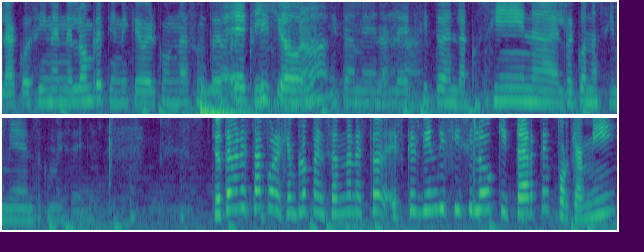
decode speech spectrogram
la cocina en el hombre tiene que ver con un asunto de prestigio, éxito, ¿no? Y también el éxito en la cocina, el reconocimiento, como dice ella. Yo también estaba, por ejemplo, pensando en esto, es que es bien difícil luego quitarte porque a mí,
